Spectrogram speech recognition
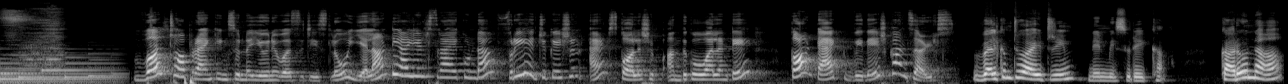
వరల్డ్ టాప్ ర్యాంకింగ్స్ ఉన్న యూనివర్సిటీస్లో ఎలాంటి ఐఎల్స్ రాయకుండా ఫ్రీ ఎడ్యుకేషన్ అండ్ స్కాలర్షిప్ అందుకోవాలంటే contact Videsh consults welcome to I dream నేను మీ సురేఖ. కరోనా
